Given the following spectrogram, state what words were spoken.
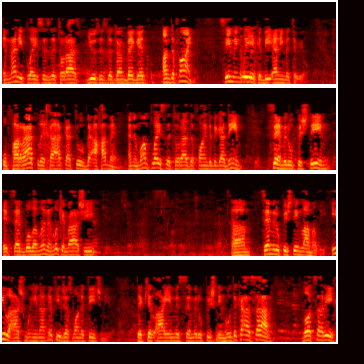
In many places the Torah uses the term beged undefined. Seemingly it could be any material. Uparat lecha be'ahamem. And in one place the Torah defined the begadim. Pishtim. It said wool and linen. Look in Rashi. Um, pishtim lamali. Ila ashmuinan. If you just want to teach me. The kilayim is tzemiru pishtim. Hu dekasar. Lo tzarich.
